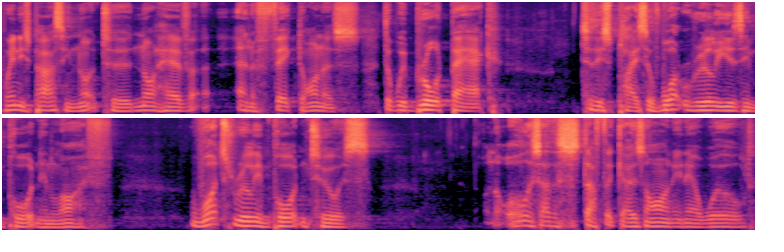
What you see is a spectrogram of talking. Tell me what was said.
when he's passing, not to not have an effect on us, that we're brought back to this place of what really is important in life. What's really important to us? And all this other stuff that goes on in our world.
